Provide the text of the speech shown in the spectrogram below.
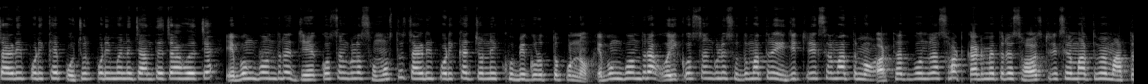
চাকরির পরীক্ষায় প্রচুর পরিমাণে জানতে চাওয়া হয়েছে এবং বন্ধুরা, যে কোশ্চেনগুলো সমস্ত চাকরির পরীক্ষার জন্য খুবই গুরুত্বপূর্ণ। এবং বন্ধুরা, ওই কোশ্চেনগুলি শুধুমাত্র ইজি ট্রিক্সের মাধ্যমে, অর্থাৎ বন্ধুরা শর্টকাট মেথডে সহজ ট্রিক্সের মাধ্যমে মাত্র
